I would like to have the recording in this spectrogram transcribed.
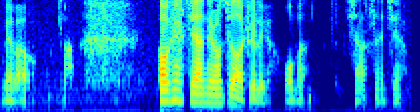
明白吗？啊，OK，今天内容就到这里，我们下次再见。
